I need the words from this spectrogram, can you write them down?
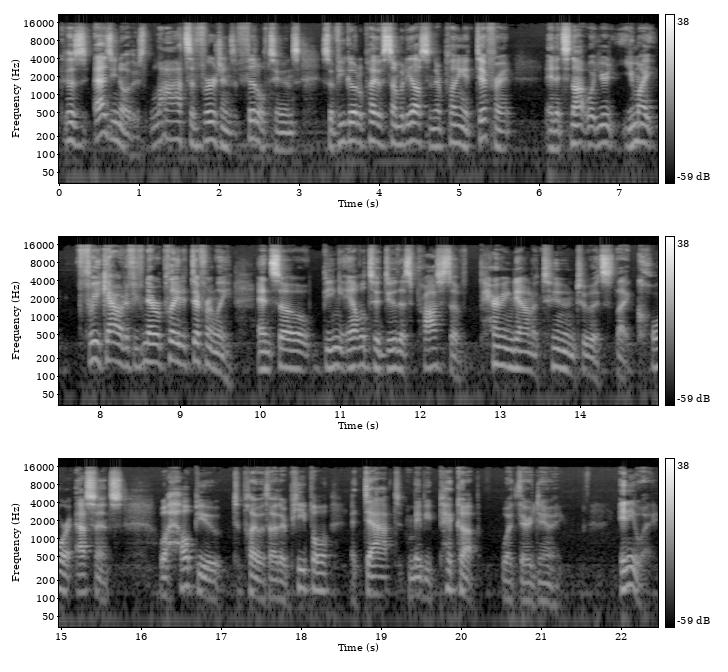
Because as you know, there's lots of versions of fiddle tunes. So if you go to play with somebody else and they're playing it different, and it's not what you're, you might freak out if you've never played it differently. And so being able to do this process of paring down a tune to its like core essence will help you to play with other people, adapt, maybe pick up what they're doing. Anyway,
